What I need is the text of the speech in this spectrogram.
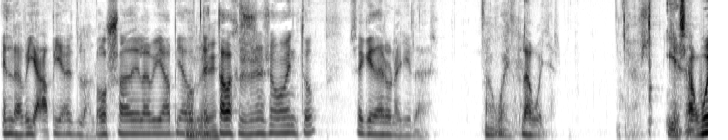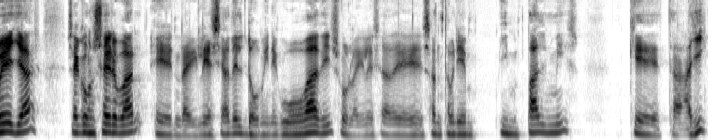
en la vía Apia, en la losa de la vía Apia donde estaba Jesús en ese momento, se quedaron allí las, La huella. las huellas. Y esas huellas se conservan en la iglesia del Domine Cubo Vadis o la iglesia de Santa María in Palmis, que está allí,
